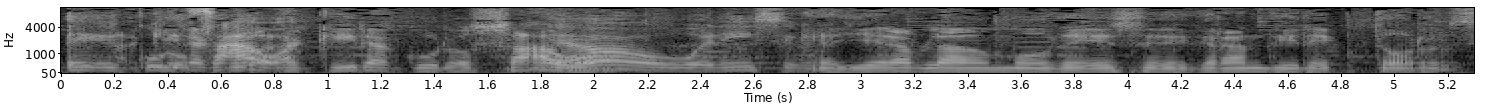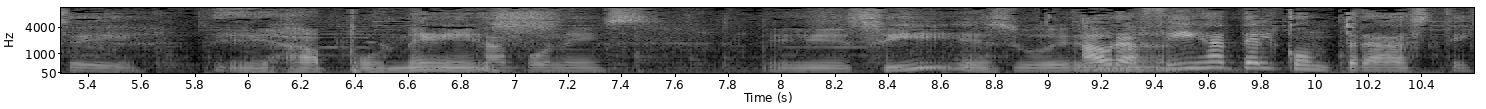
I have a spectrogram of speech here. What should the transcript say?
eh, Kurosawa. Akira Kurosawa. Oh, buenísimo. Que ayer hablábamos de ese gran director Sí, eh, japonés. japonés. Eh, sí, eso es. Ahora, una- fíjate el contraste.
